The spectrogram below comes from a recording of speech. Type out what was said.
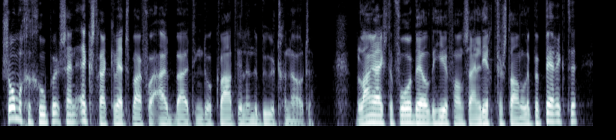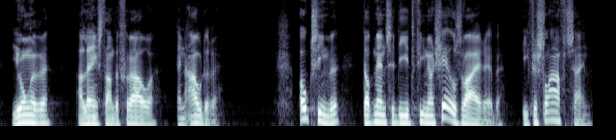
Sommige groepen zijn extra kwetsbaar voor uitbuiting door kwaadwillende buurtgenoten. Belangrijkste voorbeelden hiervan zijn licht verstandelijk beperkten, jongeren, alleenstaande vrouwen en ouderen. Ook zien we dat mensen die het financieel zwaar hebben, die verslaafd zijn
